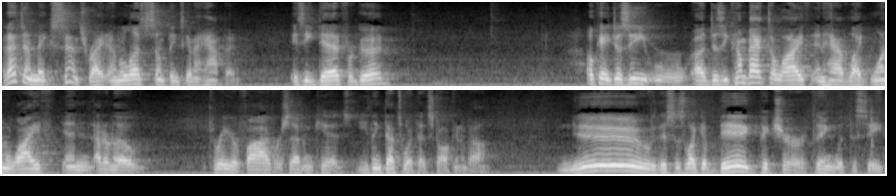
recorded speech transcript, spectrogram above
Now, that doesn't make sense, right? Unless something's going to happen. Is he dead for good? Okay, does he, uh, does he come back to life and have like one wife and, I don't know, three or five or seven kids? Do you think that's what that's talking about? No, this is like a big picture thing with the sea.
